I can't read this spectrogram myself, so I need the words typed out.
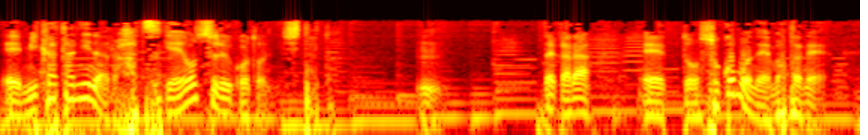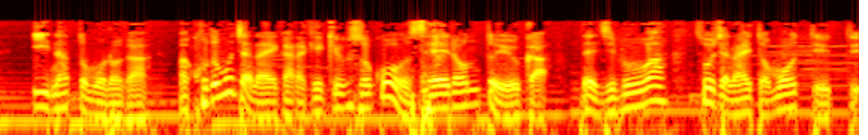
えー、味方になる発言をすることにしたと。うん。だから、えっ、ー、と、そこもね、またね、いいなと思うのが、まあ、子供じゃないから結局そこを正論というか、ね、自分はそうじゃないと思うって言って、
